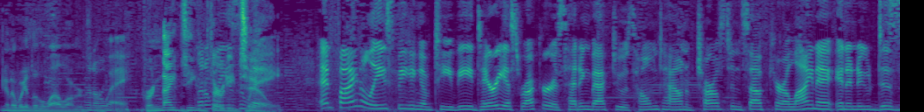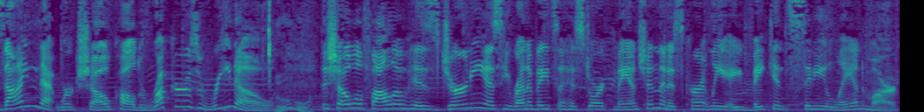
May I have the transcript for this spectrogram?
You got to wait a little while longer. Little for, way. for little ways 1932. And finally, speaking of TV, Darius Rucker is heading back to his hometown of Charleston, South Carolina in a new design network show called Rucker's Reno. Ooh. The show will follow his journey as he renovates a historic mansion that is currently a vacant city landmark.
